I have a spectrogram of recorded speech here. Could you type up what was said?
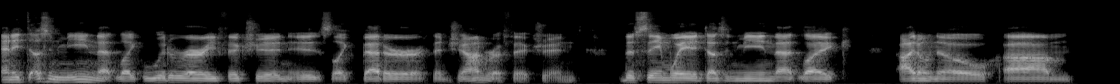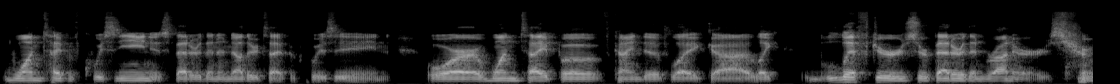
and it doesn't mean that like literary fiction is like better than genre fiction the same way it doesn't mean that like i don't know um one type of cuisine is better than another type of cuisine or one type of kind of like uh like lifters are better than runners or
